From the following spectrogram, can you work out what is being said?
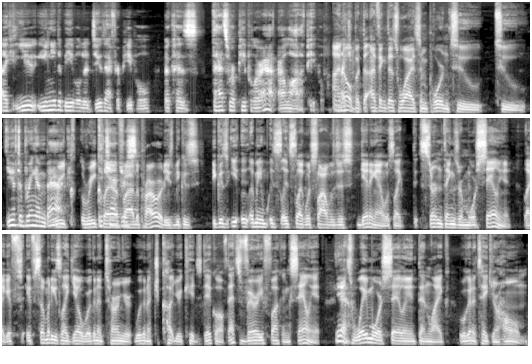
Like you, you need to be able to do that for people because that's where people are at. A lot of people. I know, but th- I think that's why it's important to to you have to bring him back. re- can't reclarify just- the priorities because because i mean it's it's like what Slav was just getting at was like certain things are more salient. Like if if somebody's like, "Yo, we're gonna turn your we're gonna cut your kid's dick off," that's very fucking salient. Yeah. That's way more salient than like we're gonna take your home.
